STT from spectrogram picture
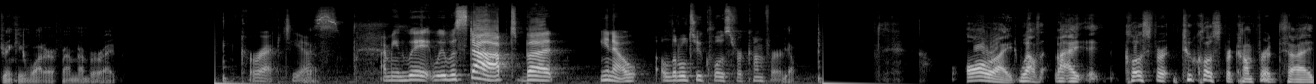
drinking water, if I remember right. Correct. Yes. yes. I mean, we, it was stopped, but you know, a little too close for comfort. Yep. All right. Well, I, close for too close for comfort. Uh,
